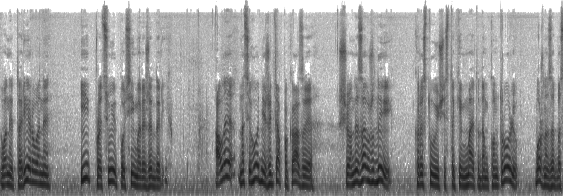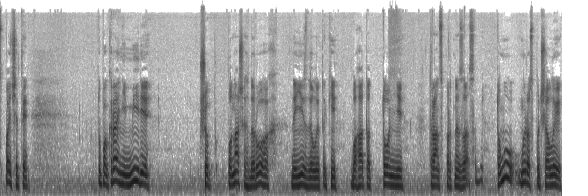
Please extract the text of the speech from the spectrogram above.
вони таріровані і працюють по всій мережі доріг. Але на сьогодні життя показує, що не завжди, користуючись таким методом контролю, можна забезпечити, ну, по крайній мірі, щоб по наших дорогах не їздили такі багатотонні транспортні засоби. Тому ми розпочали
